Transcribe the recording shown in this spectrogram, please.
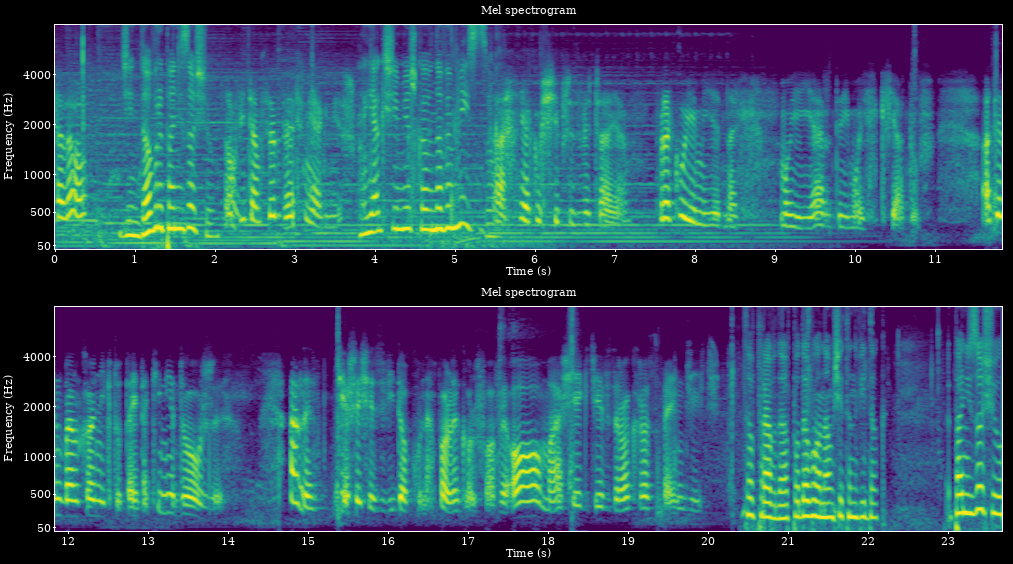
Hello, Dzień dobry, pani Zosiu. no, witam serdecznie Agnieszko. Jak się mieszka w nowym miejscu? Ach, jakoś się przyzwyczajam. Brakuje mi jednak mojej jardy i moich kwiatów. A ten balkonik tutaj taki nieduży. Ale cieszę się z widoku na pole golfowe. O, ma się gdzie wzrok rozpędzić. To prawda, podobał nam się ten widok. Pani Zosiu,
